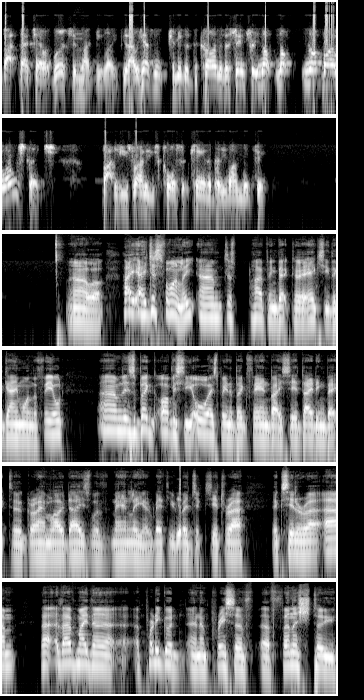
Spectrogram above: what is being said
But that's how it works in mm. rugby league. You know, he hasn't committed the crime of the century, not not not by a long stretch. But he's run his course at Canterbury, one would think. Oh well, hey, hey just finally, um, just hoping back to actually the game on the field. Um, there's a big, obviously, always been a big fan base here, dating back to Graham Lowe days with Manly, or Matthew yep. Ridge, etc., etc. Um, they've made a, a, pretty good and impressive uh, finish to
